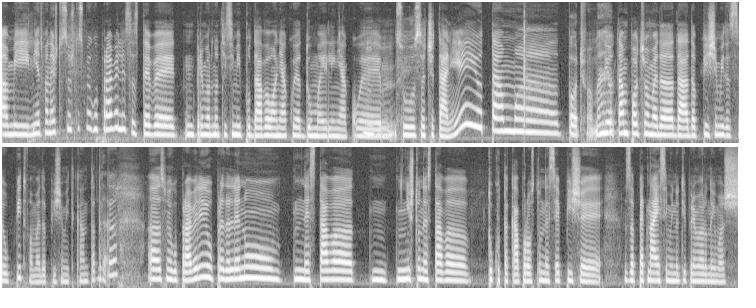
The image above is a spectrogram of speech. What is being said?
Ами, ние това нещо също сме го правили с тебе. Примерно ти си ми подавала някоя дума или някое mm-hmm. словосъчетание и оттам... А... Почваме. И оттам почваме да, да, да пишем и да се опитваме да пишем и така нататък. Да. А, сме го правили. Определено не става... Нищо не става тук така, просто не се пише за 15 минути, примерно имаш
